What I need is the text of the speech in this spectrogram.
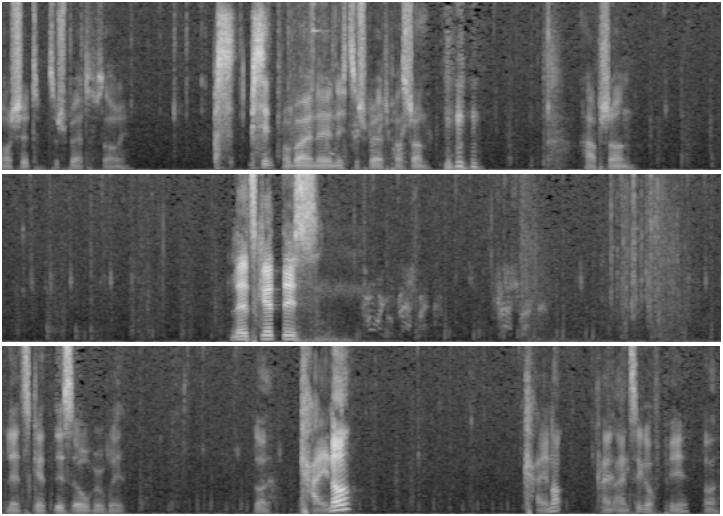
Oh shit, zu spät, sorry. Was? Sind. Wobei, nee, nicht zu spät, passt schon. Hab schon. Let's get this. Let's get this over with. Keiner? Keiner? Kein einziger auf P? Lol.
